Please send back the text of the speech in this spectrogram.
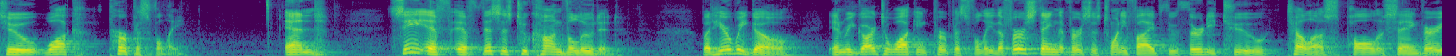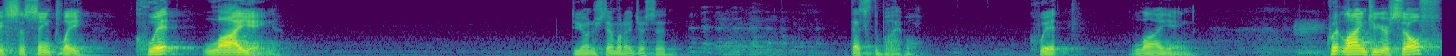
to walk purposefully and see if, if this is too convoluted. But here we go in regard to walking purposefully. The first thing that verses 25 through 32 tell us, Paul is saying very succinctly quit lying. Do you understand what I just said? That's the Bible. Quit lying. Quit lying to yourself.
